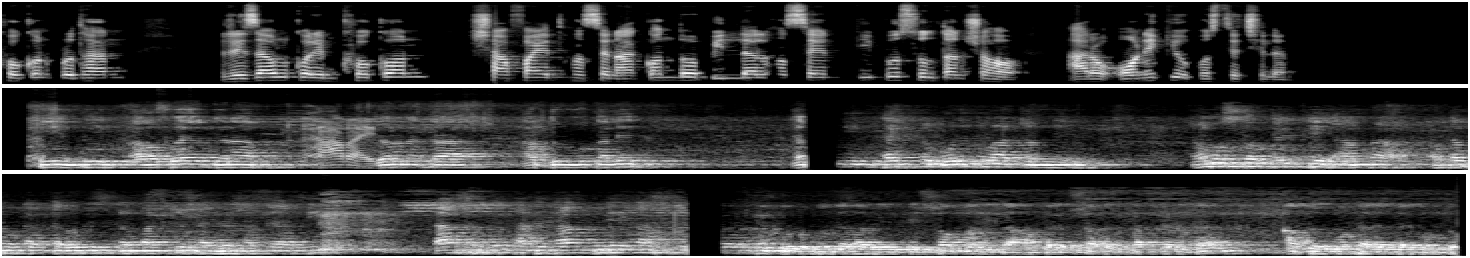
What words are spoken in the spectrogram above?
খোকন প্রধান, রেজাউল করিম খোকন সাফায়েত হোসেন আকন্দ বিল্লাল হোসেন টিপু সুলতান সহ আরও অনেকে উপস্থিত ছিলেন। আহ্বায়ক জনাব জননেতা আব্দুল মোতালেব দায়িত্ব গড়ে তোলার জন্য সমস্ত ক্ষেত্রে আমরা অধ্যাপক ডাক্তার রবি ইসলাম বাচ্চু সাহেবের সাথে আছি। তার সাথে তাদের কাজ মিলে কাজ সম্মানিত আহ্বায়ক আব্দুল মোতালেব ভাই বক্তব্য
